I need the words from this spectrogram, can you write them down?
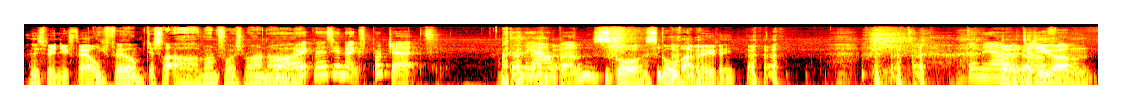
There needs be a new film. New film, just like oh, run Forrest run. All Well, right. Rick, there's your next project. Done the album. Score, score that movie. Done the album. Did done a you film. um?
